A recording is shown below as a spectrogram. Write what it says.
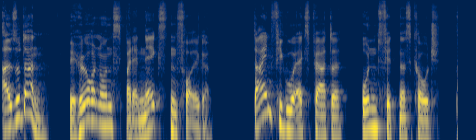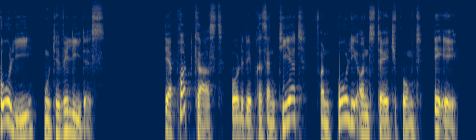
Also dann, wir hören uns bei der nächsten Folge. Dein Figurexperte und Fitnesscoach Poli Mutevelidis. Der Podcast wurde dir präsentiert von polyonstage.de.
